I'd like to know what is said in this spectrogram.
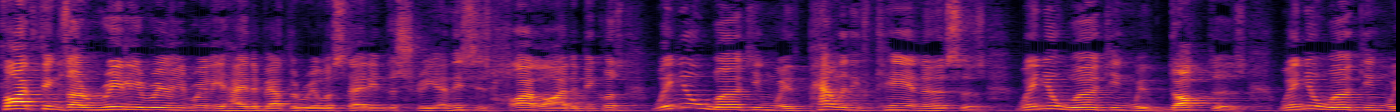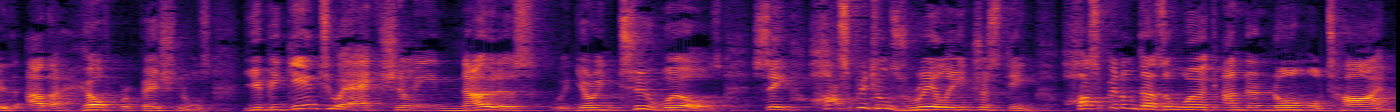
five things I really, really, really hate about the real estate industry, and this is highlighted because when you're working with palliative care nurses, when you're working with doctors, when you're working with other health professionals, you begin to actually notice you're in two worlds. See, hospital's really interesting. Hospital doesn't work under normal time.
